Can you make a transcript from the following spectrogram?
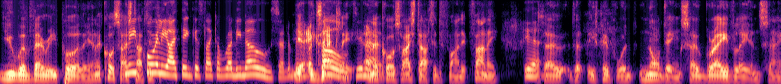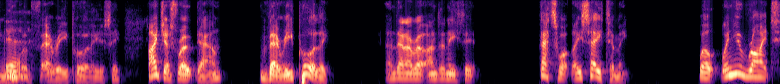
you were very poorly. And of course, I Me started. poorly, I think, is like a runny nose and a bit yeah, of a exactly. cold. You know? And of course, I started to find it funny. Yeah. So that these people were nodding so gravely and saying, yeah. You were very poorly, you see. I just wrote down very poorly. And then I wrote underneath it, That's what they say to me. Well, when you write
